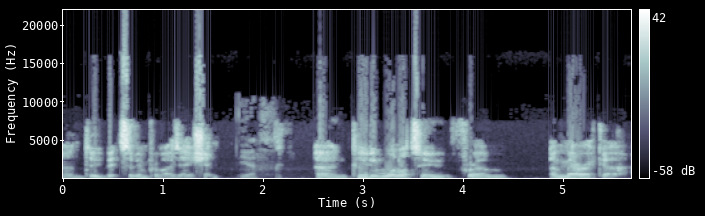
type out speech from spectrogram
and do bits of improvisation, Yes. uh, including one or two from America,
